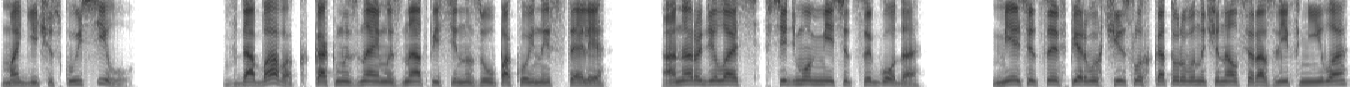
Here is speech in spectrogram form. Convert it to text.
магическую силу. Вдобавок, как мы знаем из надписи на заупокойной стеле, она родилась в седьмом месяце года, месяце, в первых числах которого начинался разлив Нила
